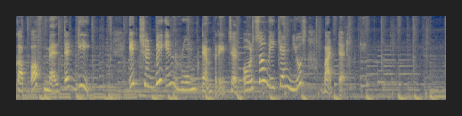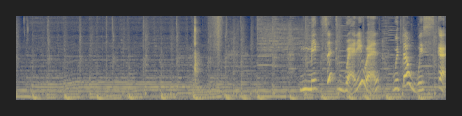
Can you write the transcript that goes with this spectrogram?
Cup of melted ghee. It should be in room temperature. Also we can use butter. Mix it very well with a whisker.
